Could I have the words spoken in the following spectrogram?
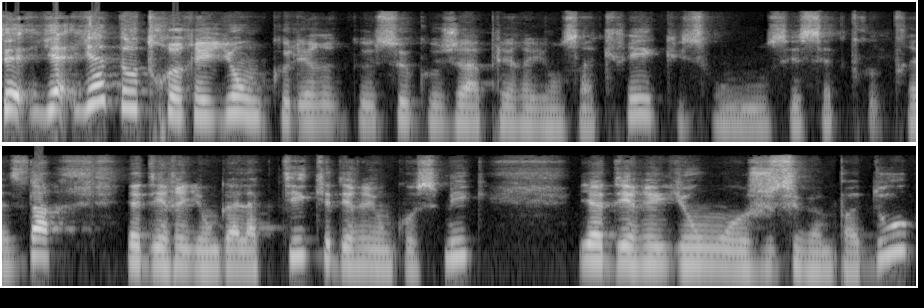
Il y a, d'autres rayons que, les, que ceux que j'ai appelés rayons sacrés, qui sont ces 7 13-là. Il y a des rayons galactiques, il y a des rayons cosmiques, il y a des rayons, euh, je sais même pas d'où.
